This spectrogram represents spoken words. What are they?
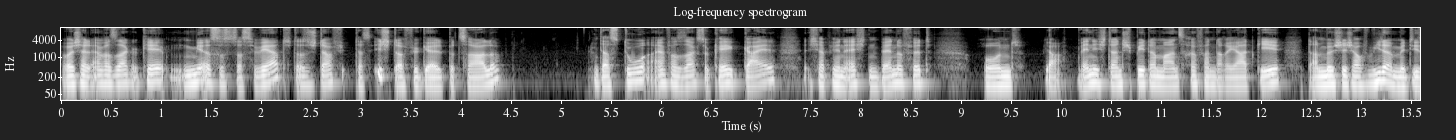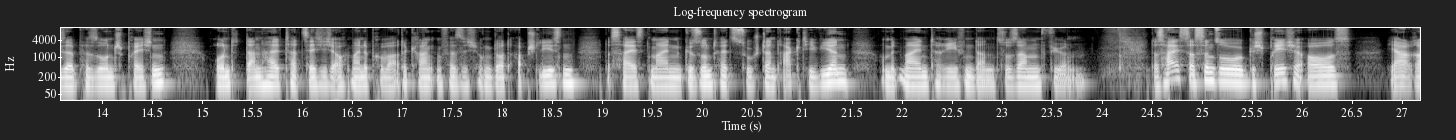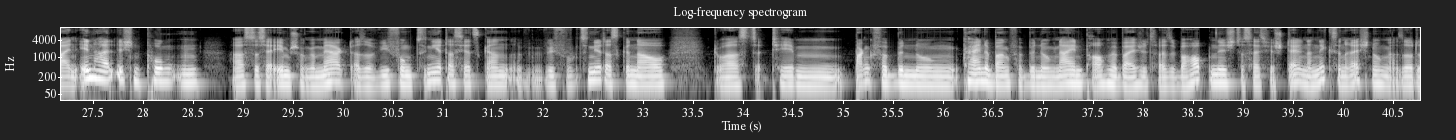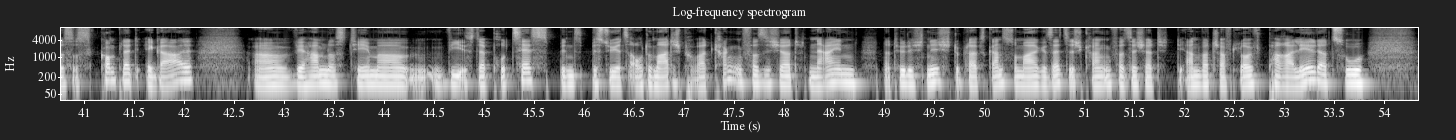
weil ich halt einfach sage, okay, mir ist es das wert, dass ich dafür, dass ich dafür Geld bezahle, dass du einfach sagst, okay, geil, ich habe hier einen echten Benefit und ja, wenn ich dann später mal ins Referendariat gehe, dann möchte ich auch wieder mit dieser Person sprechen und dann halt tatsächlich auch meine private Krankenversicherung dort abschließen. Das heißt, meinen Gesundheitszustand aktivieren und mit meinen Tarifen dann zusammenführen. Das heißt, das sind so Gespräche aus ja rein inhaltlichen Punkten, hast es ja eben schon gemerkt. Also wie funktioniert das jetzt ganz, wie funktioniert das genau? Du hast Themen Bankverbindung, keine Bankverbindung, nein, brauchen wir beispielsweise überhaupt nicht. Das heißt, wir stellen dann nichts in Rechnung. Also das ist komplett egal. Äh, wir haben das Thema, wie ist der Prozess? Bist du jetzt automatisch privat krankenversichert? Nein, natürlich nicht. Du bleibst ganz normal gesetzlich krankenversichert. Die Anwartschaft läuft parallel dazu,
